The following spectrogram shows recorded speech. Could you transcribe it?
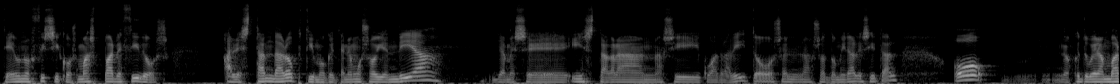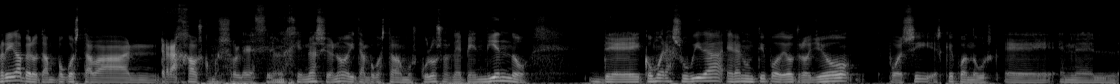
tenían unos físicos más parecidos al estándar óptimo que tenemos hoy en día, llámese Instagram así cuadraditos en los abdominales y tal, o no es que tuvieran barriga, pero tampoco estaban rajados, como se suele decir en el gimnasio, ¿no? Y tampoco estaban musculosos, dependiendo de cómo era su vida, eran un tipo de otro. Yo, pues sí, es que cuando eh, en,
